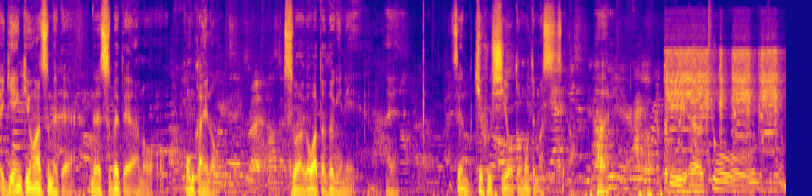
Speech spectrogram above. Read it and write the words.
現金を集めてで全てあの今回のツアーが終わった時に、えー全部寄付しようと思ってます。はいやっぱり、えー今日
